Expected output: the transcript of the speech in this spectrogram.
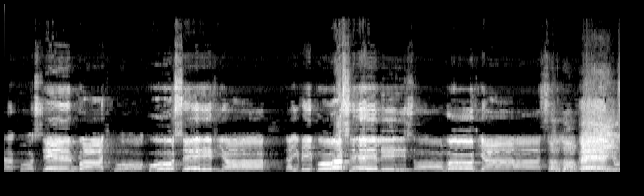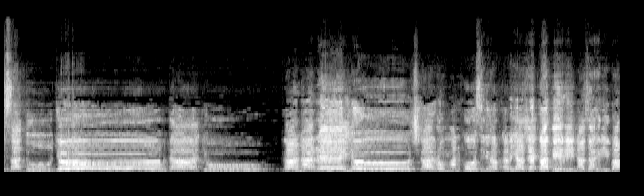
Та косив батько, косив я, та й викосили солов'я. Соловею саду датю, канареючка, Романко зіграв кав'яже Катерина загріба,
